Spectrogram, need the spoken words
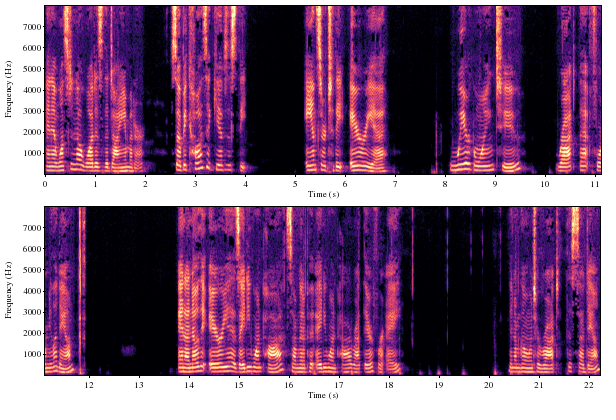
and it wants to know what is the diameter. So because it gives us the answer to the area, we're going to write that formula down. And I know the area is 81 pi, so I'm going to put 81 pi right there for A. Then I'm going to write this side down.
